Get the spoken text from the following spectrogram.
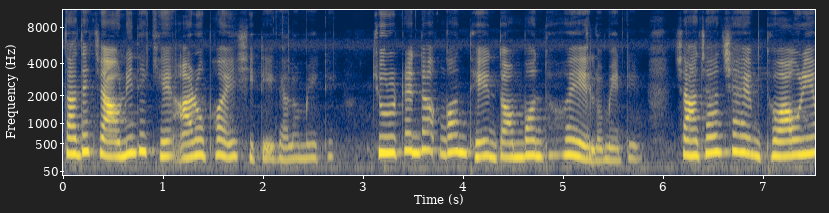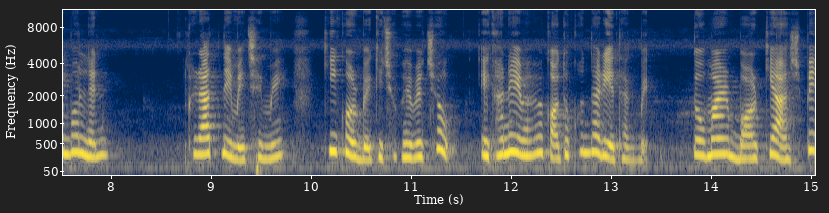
তাদের চাউনি দেখে আরও ভয়ে সিটিয়ে গেল মেয়েটি। চুরুটের গন্ধে দম বন্ধ হয়ে এলো মেয়েটির। শাহজাহান সাহেব ধোয়া উড়িয়ে বললেন, রাত নেমেছে মেয়ে, কী করবে কিছু ভেবেছো? এখানে এভাবে কতক্ষণ দাঁড়িয়ে থাকবে? তোমার বর কি আসবে?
